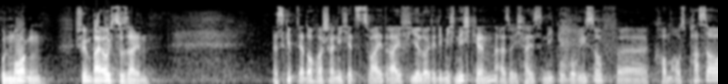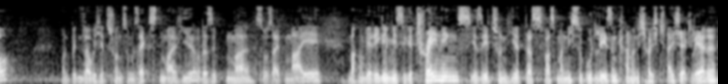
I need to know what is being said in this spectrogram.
Guten Morgen, schön bei euch zu sein. Es gibt ja doch wahrscheinlich jetzt zwei, drei, vier Leute, die mich nicht kennen. Also ich heiße Nico Borisov, äh, komme aus Passau und bin, glaube ich, jetzt schon zum sechsten Mal hier oder siebten Mal. So seit Mai machen wir regelmäßige Trainings. Ihr seht schon hier das, was man nicht so gut lesen kann und ich euch gleich erkläre.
